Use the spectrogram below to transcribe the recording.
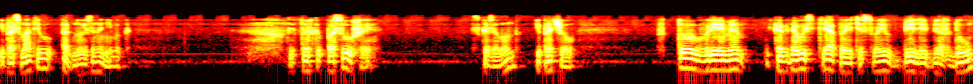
и просматривал одну из анонимок. «Ты только послушай», — сказал он и прочел. «В то время, когда вы стряпаете свою белиберду,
